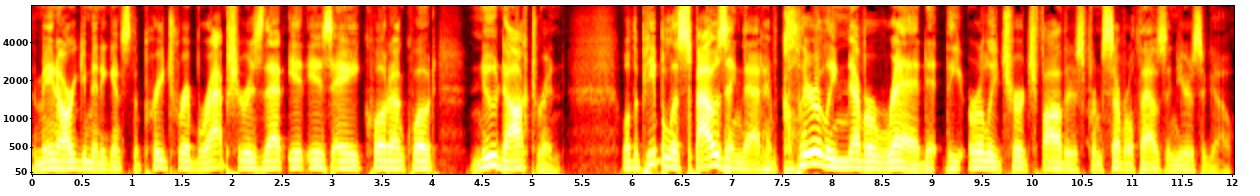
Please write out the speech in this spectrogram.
The main argument against the pre trib rapture is that it is a quote unquote new doctrine. Well, the people espousing that have clearly never read the early church fathers from several thousand years ago.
